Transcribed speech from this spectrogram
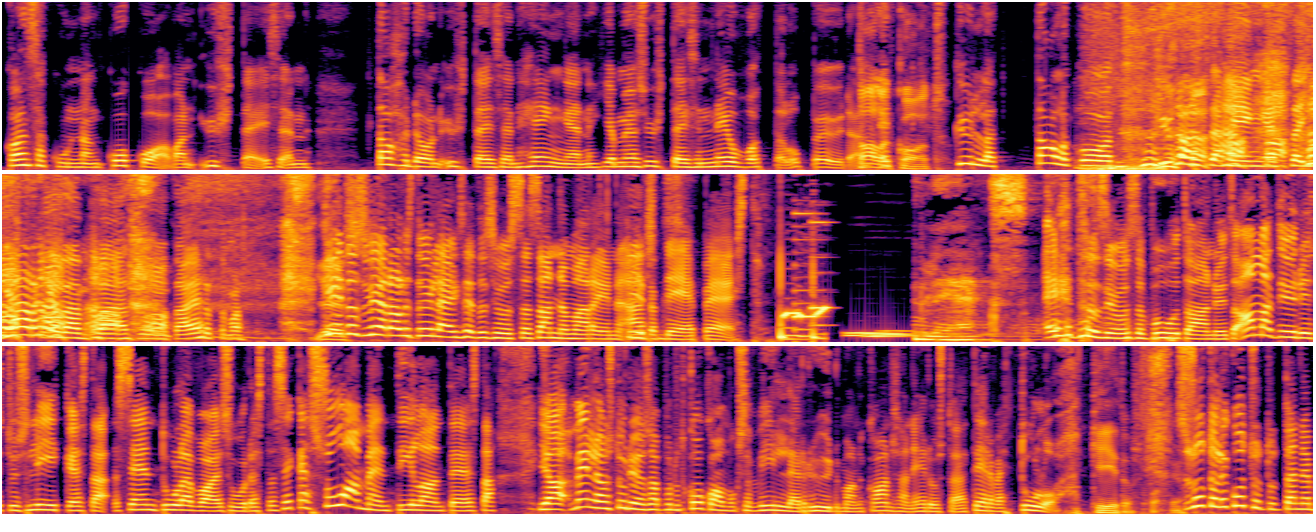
kansakunnan kokoavan yhteisen tahdon, yhteisen hengen ja myös yhteisen neuvottelupöydän. Talkoot. Et kyllä, talkoot hyvässä hengessä, järkevämpään suuntaan, ehdottomasti. Yes. Kiitos vierailusta Yle Sanna Marin Kiitoksia. SDPstä. Yleäks. Etusivussa puhutaan nyt ammattiyhdistysliikkeestä, sen tulevaisuudesta sekä Suomen tilanteesta. Ja meille on studion saapunut kokoomuksen Ville Rydman, kansanedustaja. Tervetuloa. Kiitos paljon. Sut oli kutsuttu tänne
